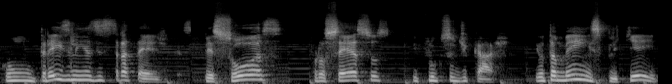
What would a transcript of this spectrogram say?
com três linhas estratégicas: pessoas, processos e fluxo de caixa. Eu também expliquei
